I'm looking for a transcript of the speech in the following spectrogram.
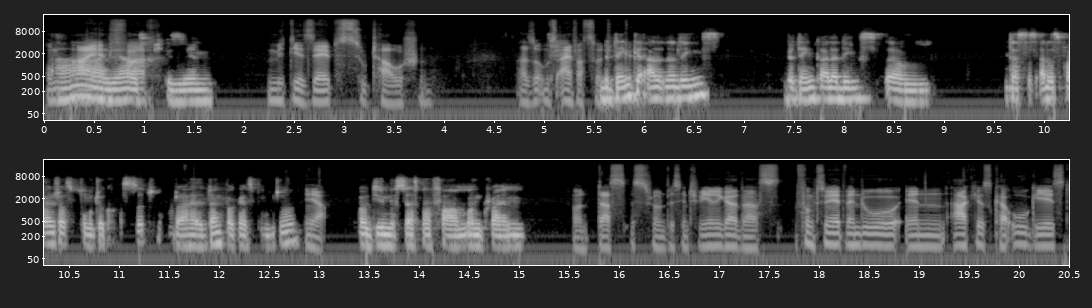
um Ah, ja, einfach gesehen. Mit dir selbst zu tauschen. Also um es einfach zu entwickeln. Bedenke allerdings, bedenke allerdings, ähm, dass das alles Freundschaftspunkte kostet oder halt Dankbarkeitspunkte. Ja, Und die musst du erstmal farmen und grinden. und das ist schon ein bisschen schwieriger. Das funktioniert, wenn du in Arceus K.O. gehst,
